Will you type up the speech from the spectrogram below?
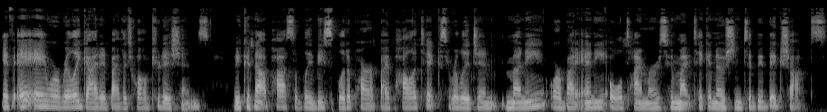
If AA were really guided by the 12 traditions, we could not possibly be split apart by politics, religion, money, or by any old timers who might take a notion to be big shots.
